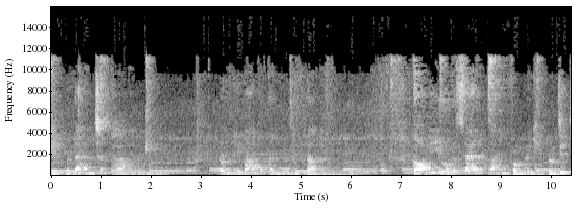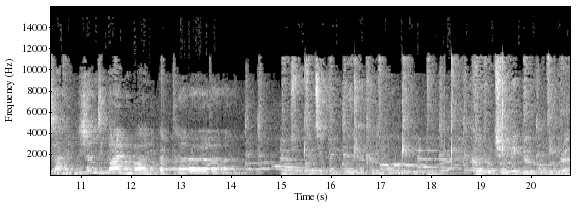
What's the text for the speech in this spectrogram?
พรหมลิขิตมันดานชักพาดนให้มาพบกันทันใดก่อนที่อยู่กันแสนไกลพรหมลิขิตดนจิตใจ ฉันจึงได้มาไกลกับเธอเออสวยจะเป็นเนื้อคู่คตรรุ่งชูริ่งดูบังเรอ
